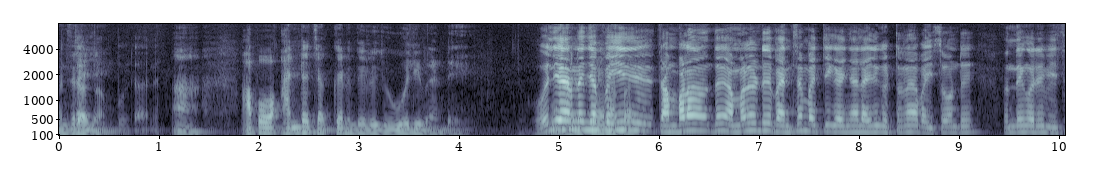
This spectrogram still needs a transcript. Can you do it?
മനസ്സിലായില്ലേ. ആ അപ്പോൾ എന്റെ ചെക്കൻ എന്തെങ്കിലും ജോലി വേണ്ടേ? ജോലി പറഞ്ഞു ഇപ്പം ഈ ശമ്പളം ഇത് നമ്മളുണ്ട് പെൻഷൻ പറ്റി കഴിഞ്ഞാൽ അതിൽ കിട്ടുന്ന പൈസ കൊണ്ട് എന്തെങ്കിലും ഒരു വിസ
